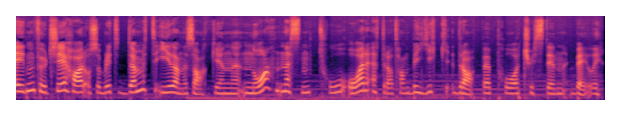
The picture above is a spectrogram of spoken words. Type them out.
Aiden Fuchi har også blitt dømt i denne saken nå, nesten to år etter at han begikk drapet på Tristan Bailey.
